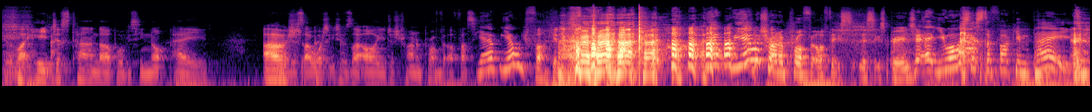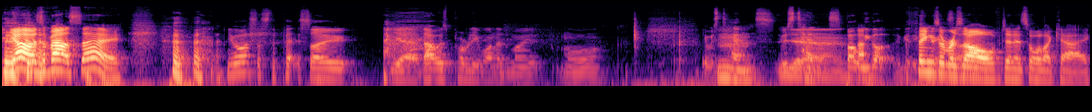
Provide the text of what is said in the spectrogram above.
'Cause, like he just turned up, obviously not paid. Oh, and just like watching, she was like, "Oh, you're just trying to profit off us." Yeah, yeah, we fucking are. yeah, we- yeah, we're trying to profit off this, this experience. Yeah, you asked us to fucking pay. yeah, I was about to say. You asked us to pay. So, yeah, that was probably one of the mo- more. It was Mm. tense. It was Yeah. tense, but we got Things are experience out resolved and it's all okay.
